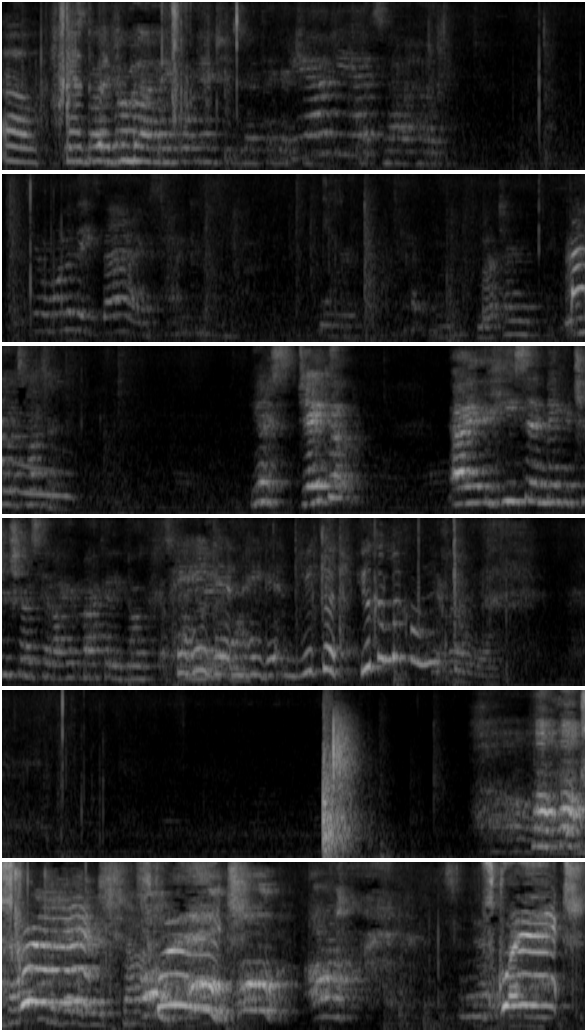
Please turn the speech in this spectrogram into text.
Oh, It's yeah, not the way growing from on one inch, she's gonna think I can't. Yeah, yeah. That's not how. In one of these bags. For that. My turn? No, it's my turn. Yes, Jacob. I, he said make a trick shot. I said I'm not gonna go. He, he didn't. He didn't. You could. You could look on Get it. mine in. Oh, That would have been a good shot. Scratch! oh, oh. Scratch!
